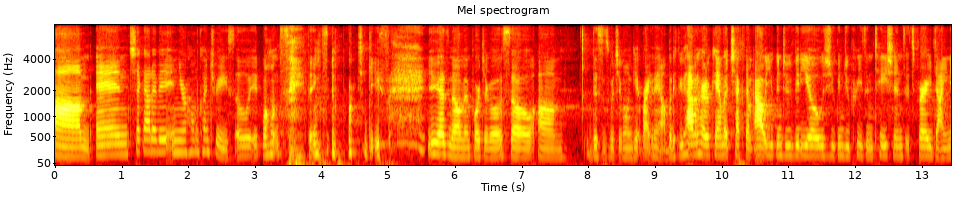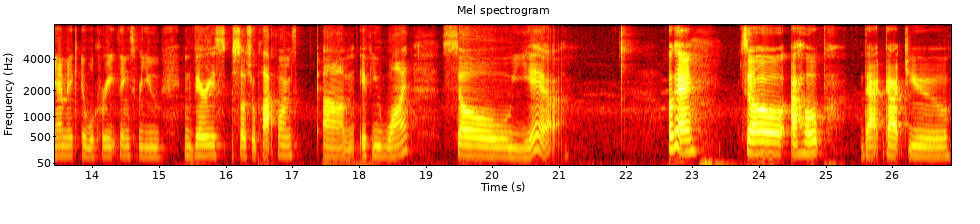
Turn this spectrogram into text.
Um, and check out of it in your home country so it won't say things in Portuguese. You guys know I'm in Portugal, so um, this is what you're going to get right now. But if you haven't heard of Canva, check them out. You can do videos, you can do presentations. It's very dynamic. It will create things for you in various social platforms um, if you want. So, yeah. Okay. So, I hope that got you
